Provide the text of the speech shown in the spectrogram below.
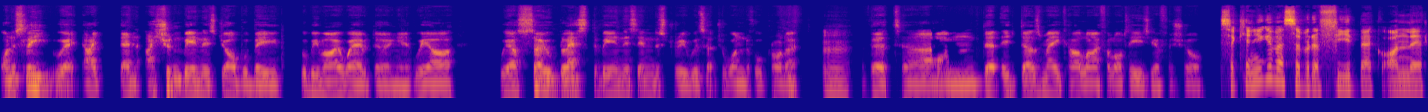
honestly, I then I shouldn't be in this job. Will be will be my way of doing it. We are we are so blessed to be in this industry with such a wonderful product mm. that um, that it does make our life a lot easier for sure. So, can you give us a bit of feedback on that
